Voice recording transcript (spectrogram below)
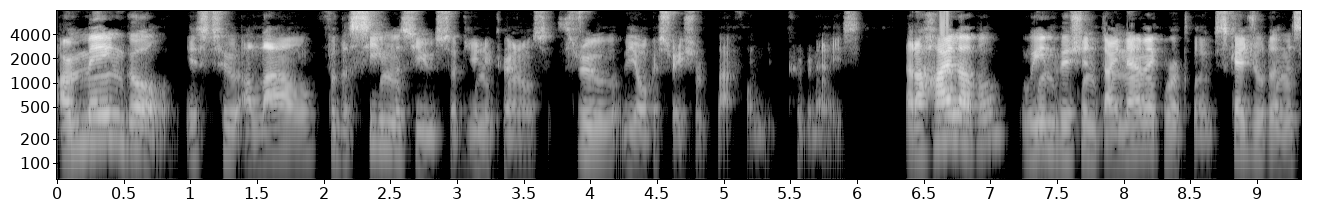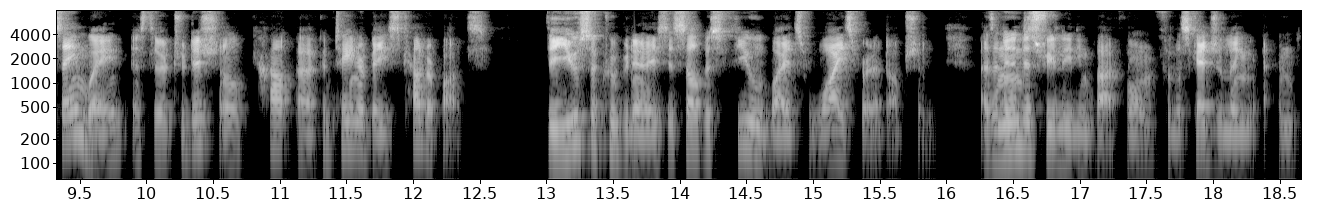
Our main goal is to allow for the seamless use of unikernels through the orchestration platform Kubernetes. At a high level, we envision dynamic workloads scheduled in the same way as their traditional uh, container-based counterparts. The use of Kubernetes itself is fueled by its widespread adoption as an industry-leading platform for the scheduling and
